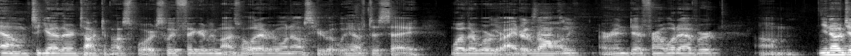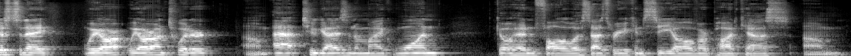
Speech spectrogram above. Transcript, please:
um, together and talked about sports. We figured we might as well let everyone else hear what we have to say, whether we're Yeah, right or exactly. wrong or indifferent, whatever. Um, you know, just today we are we are on Twitter um, at two guys and a mic one. Go ahead and follow us. That's where you can see all of our podcasts. Um,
